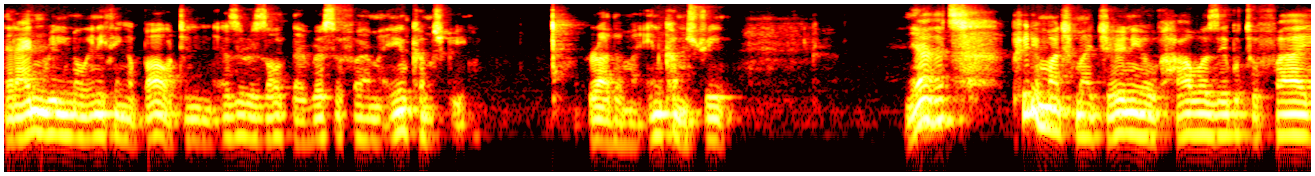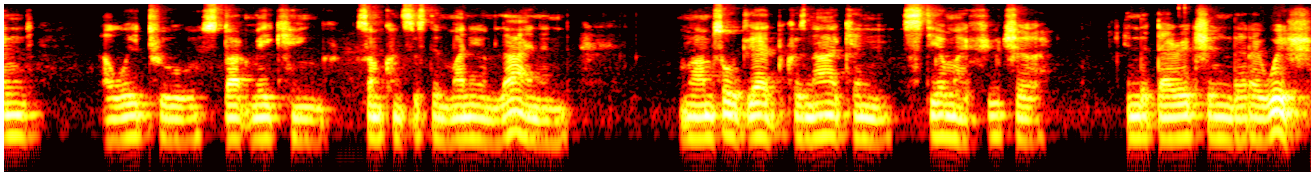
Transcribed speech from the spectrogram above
that I didn't really know anything about, and as a result, diversify my income stream, rather my income stream. Yeah, that's pretty much my journey of how I was able to find a way to start making some consistent money online and I'm so glad because now I can steer my future in the direction that I wish.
